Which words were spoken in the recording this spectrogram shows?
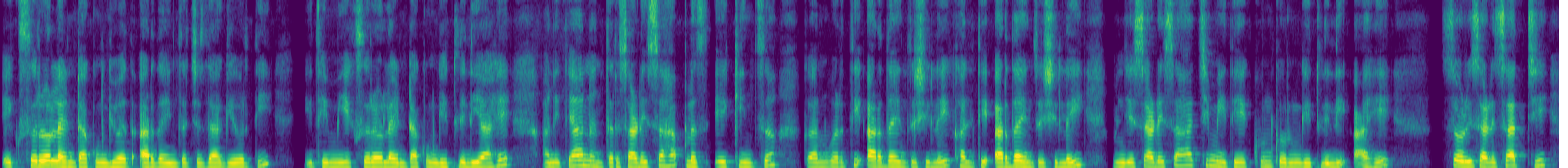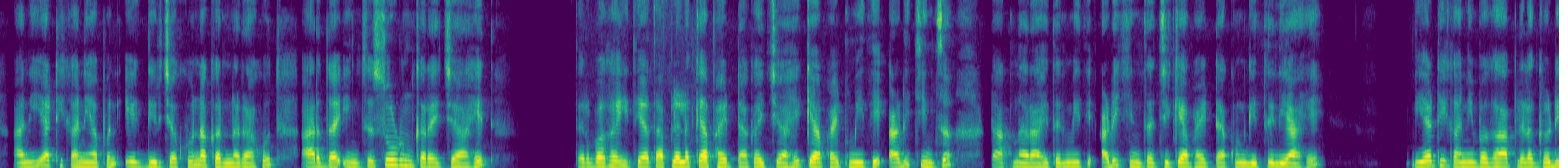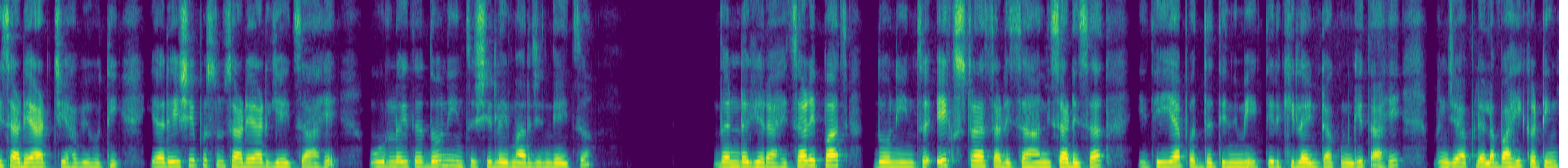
एक सरळ लाईन टाकून घेऊयात अर्धा इंचाच्या जागेवरती. इथे मी एक सरळ लाईन टाकून घेतलेली आहे आणि त्यानंतर साडेसहा प्लस एक इंच कारण वरती अर्धा इंच शिलाई खालती अर्धा इंच शिलाई म्हणजे साडेसहाची मी इथे एक खून करून घेतलेली आहे. सॉरी साडेसातची. आणि या ठिकाणी आपण एक दीडच्या खुणा करणार आहोत. अर्धा इंच सोडून करायचे आहेत. तर बघा इथे आता आपल्याला कॅप हाईट टाकायची आहे. कॅप हाईट मी इथे अडीच इंच टाकणार आहे. तर मी इथे अडीच इंचाची कॅप हाईट टाकून घेतलेली आहे. या ठिकाणी बघा आपल्याला घडी साडेआठची हवी होती. या रेषेपासून साडेआठ घ्यायचं आहे. उरलं इथं दोन इंच शिलाई मार्जिन द्यायचं. दंडघेर आहे साडेपाच दोन इंच एक्स्ट्रा साडेसहा आणि साडेसात. इथे या पद्धतीने मी एक तिरकी लाईन टाकून घेत आहे. म्हणजे आपल्याला बाही कटिंग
